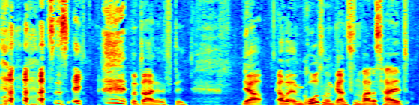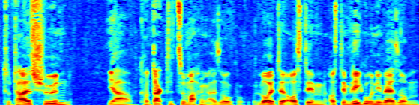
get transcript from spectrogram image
das ist echt total heftig. Ja, aber im Großen und Ganzen war das halt total schön, ja, Kontakte zu machen, also Leute aus dem, aus dem Lego-Universum,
